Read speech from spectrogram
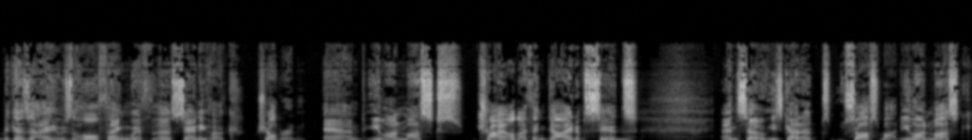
because it was the whole thing with the Sandy Hook children, and Elon Musk's child, I think, died of SIDS, and so he's got a soft spot. Elon Musk,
